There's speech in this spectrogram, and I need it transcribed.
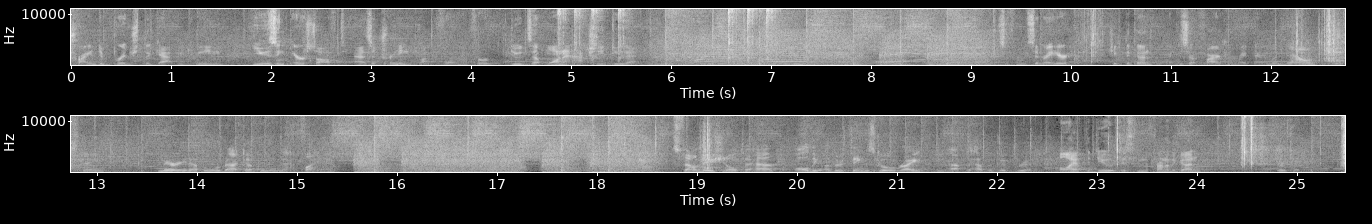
trying to bridge the gap between using airsoft as a training platform for dudes that want to actually do that. So from sitting right here, kick the gun, I can start firing from right there. Coming down to this thing, marrying up, and we're back up and in that fight. It's foundational to have all the other things go right. You have to have a good grip. All I have to do is from the front of the gun, rotate it.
